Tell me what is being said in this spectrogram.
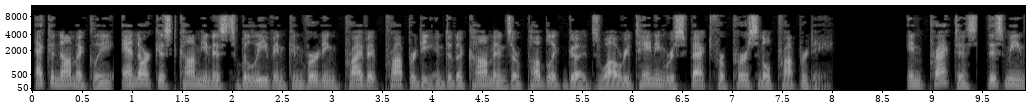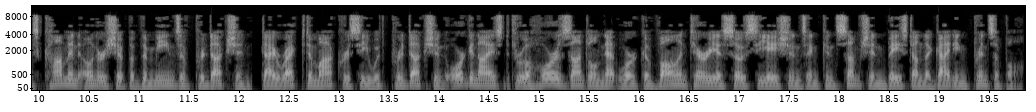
Economically, anarchist communists believe in converting private property into the commons or public goods while retaining respect for personal property. In practice, this means common ownership of the means of production, direct democracy with production organized through a horizontal network of voluntary associations and consumption based on the guiding principle,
